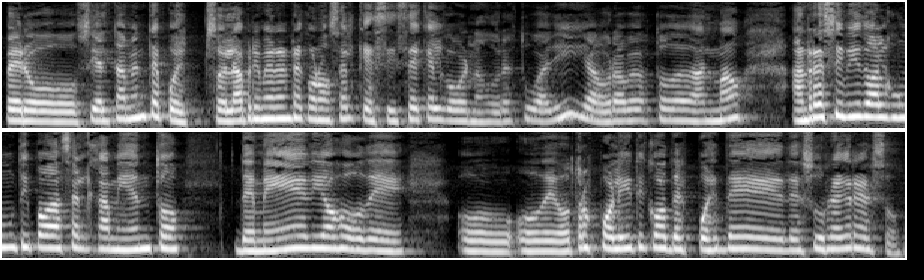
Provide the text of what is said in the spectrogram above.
Pero ciertamente, pues soy la primera en reconocer que sí sé que el gobernador estuvo allí y ahora veo esto de Dalmao. ¿Han recibido algún tipo de acercamiento de medios o de, o, de otros políticos después de su regreso?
